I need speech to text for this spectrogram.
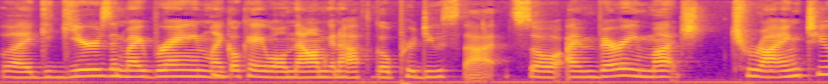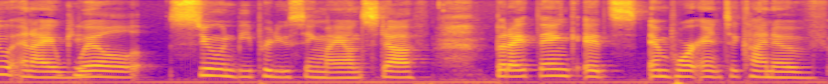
like gears in my brain like mm-hmm. okay well now i'm gonna have to go produce that. So i'm very much trying to and i will soon be producing my own stuff. But i think it's important to kind of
